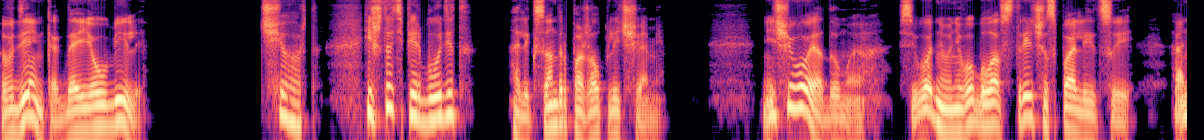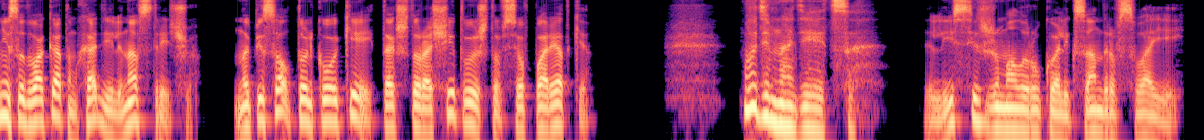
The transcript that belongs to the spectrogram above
В день, когда ее убили. Черт, и что теперь будет? Александр пожал плечами. Ничего, я думаю. Сегодня у него была встреча с полицией. Они с адвокатом ходили навстречу. Написал только окей, так что рассчитываю, что все в порядке. Будем надеяться. Лисси сжимала руку Александра в своей.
